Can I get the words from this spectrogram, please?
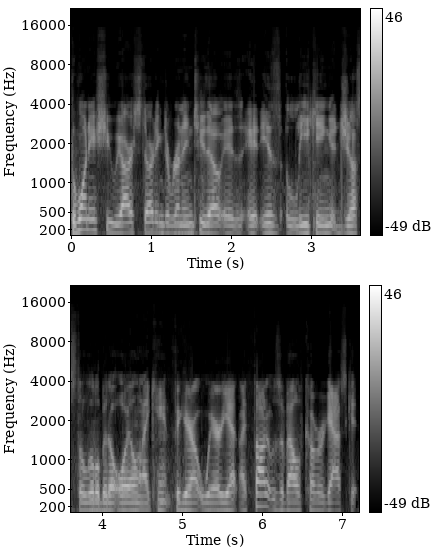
The one issue we are starting to run into though is it is leaking just a little bit of oil and I can't figure out where yet. I thought it was a valve cover gasket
